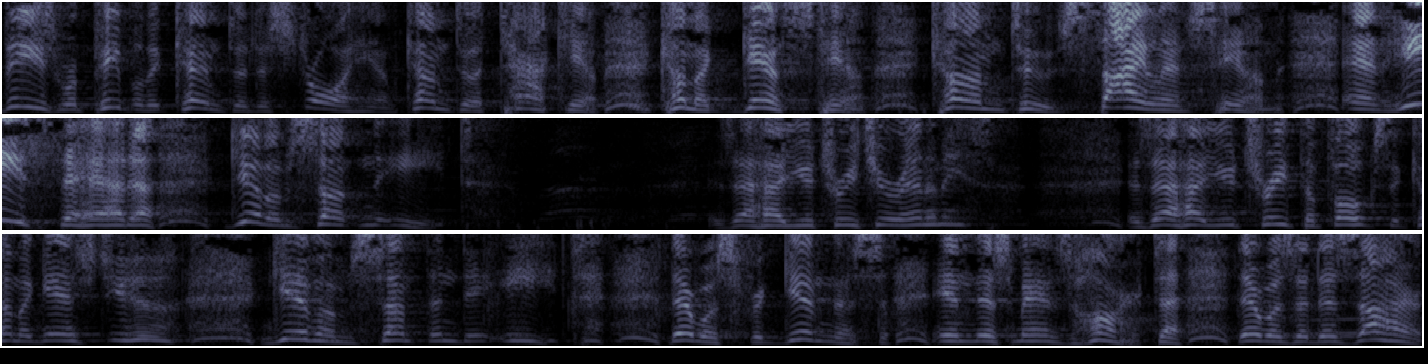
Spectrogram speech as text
These were people that came to destroy him, come to attack him, come against him, come to silence him. And he said, give them something to eat. Is that how you treat your enemies? Is that how you treat the folks that come against you? Give them something to eat. There was forgiveness in this man's heart. There was a desire.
